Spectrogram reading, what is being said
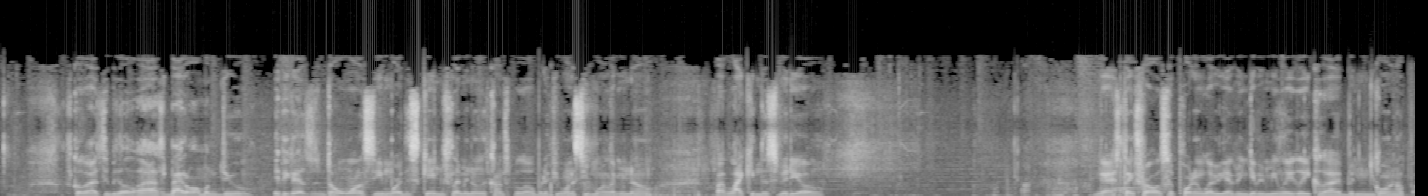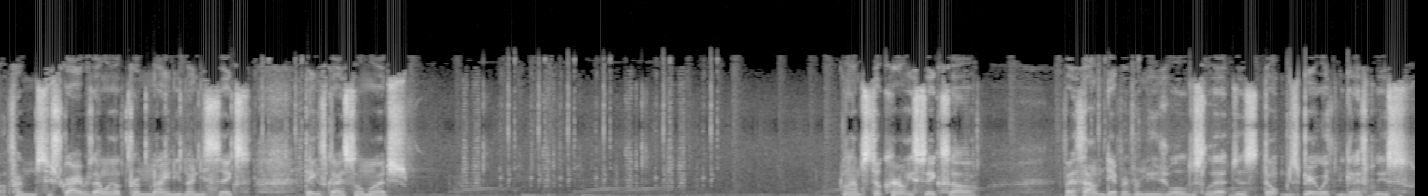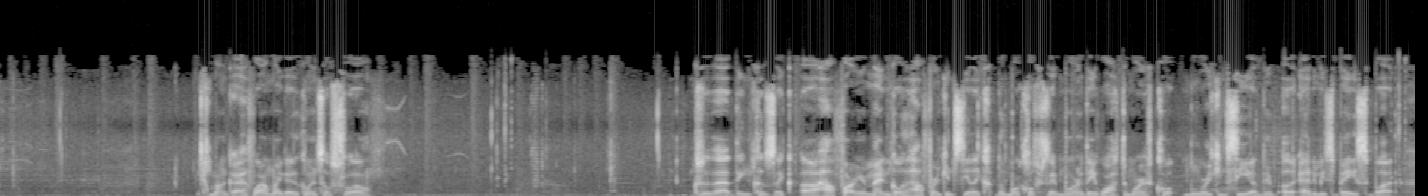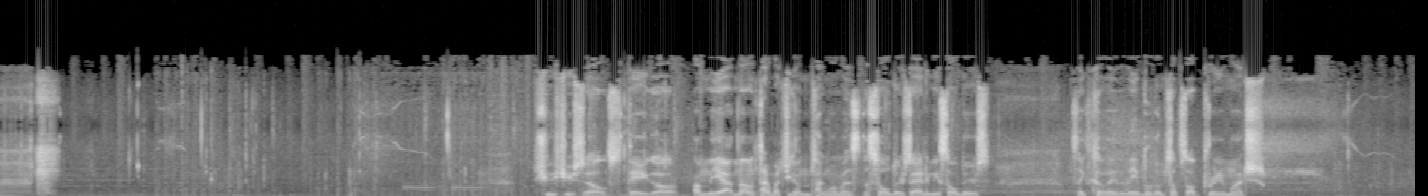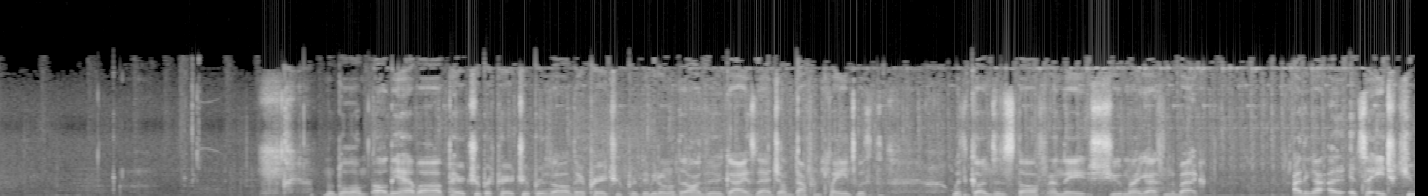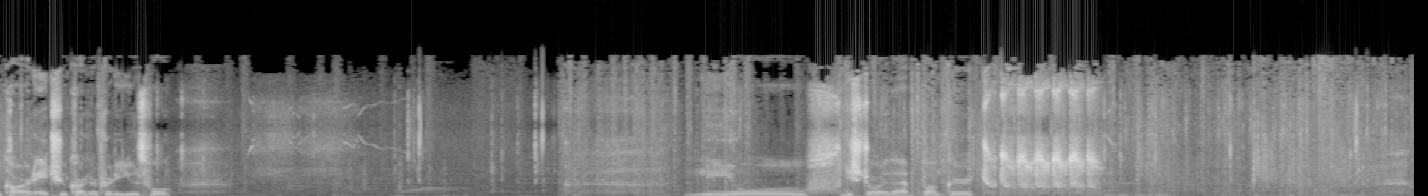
Let's go guys, to be the last battle I'm gonna do. If you guys don't want to see more of this game, just let me know in the comments below. But if you want to see more, let me know by liking this video. Guys, thanks for all the support and love you guys been giving me lately because I've been going up from subscribers. I went up from 90 to 96. Thanks guys so much. And I'm still currently sick, so if I sound different from usual, just let just don't just bear with me guys, please. Come on, guys. Why am I guys going so slow? Of that thing. Because, like, uh, how far your men go, and how far you can see. Like, the more closer they more they walk, the more more you can see on their uh, enemy's base. But shoot yourselves. There you go. Um, yeah, I'm not talking about you. Guys I'm talking about the soldiers, the enemy soldiers. It's like cause they, they blew themselves up pretty much. Blah, blah, Uh, they have uh, paratroopers, paratroopers, uh, they're paratroopers. If you don't know, the other guys that jump down from planes with with guns and stuff, and they shoot my guys from the back. I think I, it's a HQ card. HQ cards are pretty useful. You destroy that bunker.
